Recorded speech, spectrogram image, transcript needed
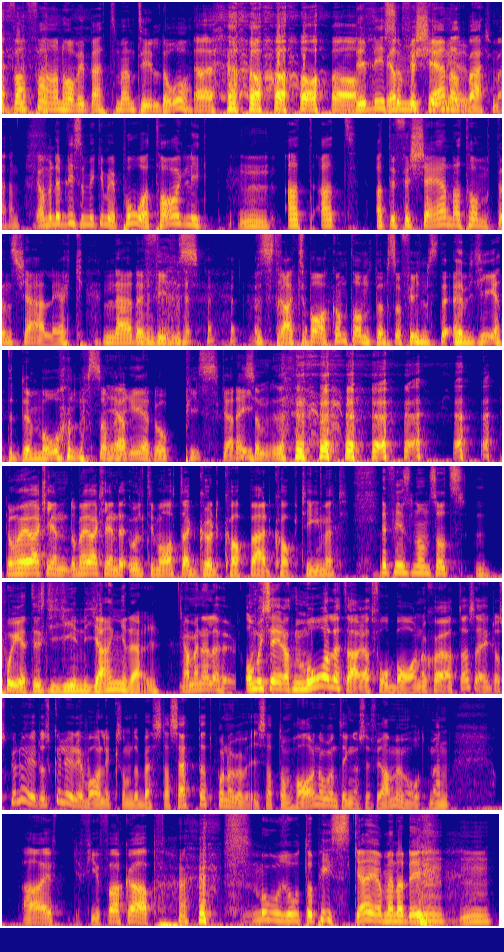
Vad fan har vi Batman till då? Det blir vi så mycket mer- Batman. Ja men det blir så mycket mer påtagligt Mm. att, att, att du förtjänar tomtens kärlek när det finns Strax bakom tomten så finns det en getdemon som Ja. är redo att piska dig Som... de, är verkligen, de är verkligen det ultimata good cop bad cop teamet. Det finns någon sorts poetisk yin-yang där Ja men eller hur. Om vi säger att målet är att få barn att sköta sig, då skulle, då skulle det vara liksom det bästa sättet på något vis. Att de har någonting att se fram emot, men ja, if, if you fuck up. Morot och piska, jag menar det mm, mm.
